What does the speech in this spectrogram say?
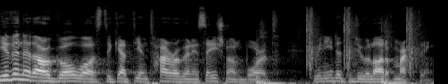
given that our goal was to get the entire organization on board, we needed to do a lot of marketing.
